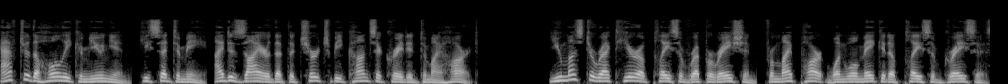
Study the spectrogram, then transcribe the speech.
After the Holy Communion, he said to me, I desire that the Church be consecrated to my heart. You must erect here a place of reparation, from my part one will make it a place of graces.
